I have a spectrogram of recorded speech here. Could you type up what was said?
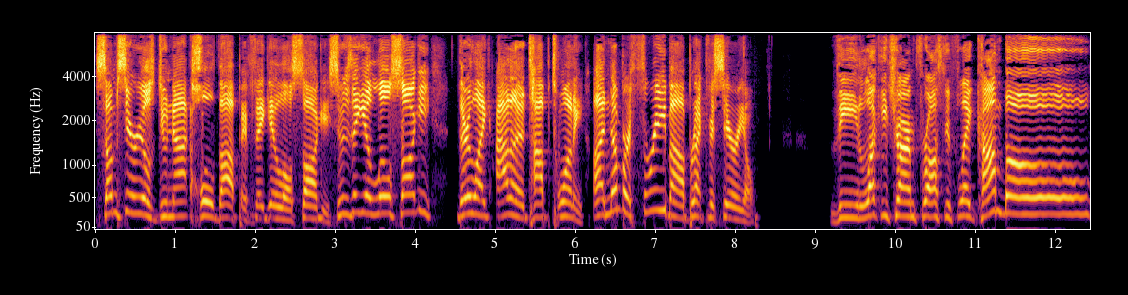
Some cereals do not hold up if they get a little soggy. As soon as they get a little soggy, they're like out of the top 20. Uh, number three, Bob, breakfast cereal. The Lucky Charm Frosted Flake combo.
